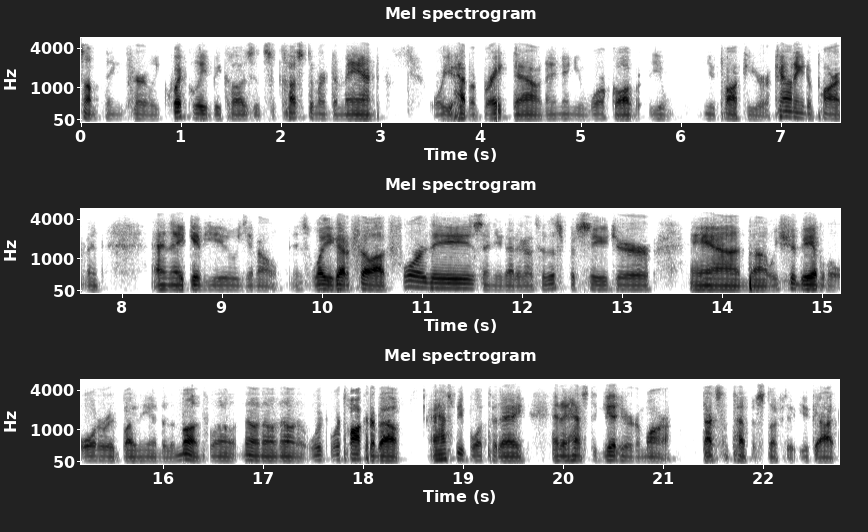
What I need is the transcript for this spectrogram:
something fairly quickly because it's a customer demand or you have a breakdown and then you work over, you, you talk to your accounting department and they give you, you know, is well, you got to fill out four of these, and you got to go through this procedure, and uh, we should be able to order it by the end of the month. Well, no, no, no, no. We're, we're talking about it has to be bought today, and it has to get here tomorrow. That's the type of stuff that you got.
